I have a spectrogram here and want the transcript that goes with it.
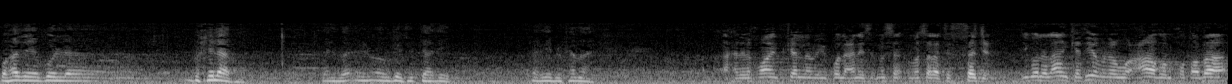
وهذا يقول بخلافه. الموجود في التهذيب. تهذيب الكمال. أحد الإخوان يتكلم يقول عن مسألة السجع يقول الآن كثير من الوعاظ والخطباء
